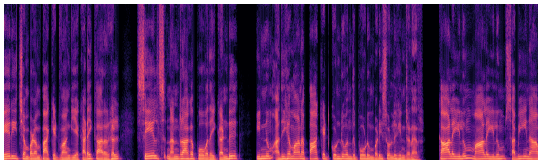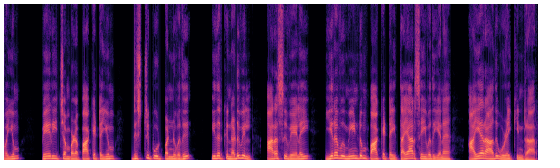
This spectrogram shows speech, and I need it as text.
பேரீச்சம்பழம் பாக்கெட் வாங்கிய கடைக்காரர்கள் சேல்ஸ் நன்றாக போவதைக் கண்டு இன்னும் அதிகமான பாக்கெட் கொண்டு வந்து போடும்படி சொல்லுகின்றனர். காலையிலும் மாலையிலும் சபீனாவையும் பேரீச்சம்பழ பாக்கெட்டையும் டிஸ்ட்ரிபியூட் பண்ணுவது இதற்கு நடுவில் அரசு வேலை இரவு மீண்டும் பாக்கெட்டை தயார் செய்வது என அயராது உழைக்கின்றார்.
